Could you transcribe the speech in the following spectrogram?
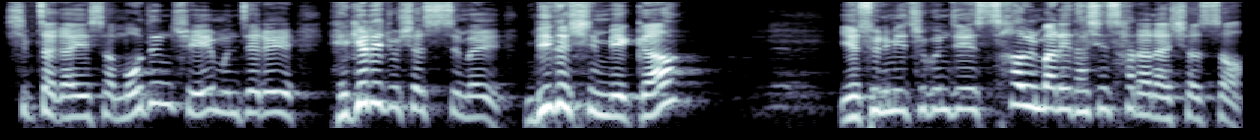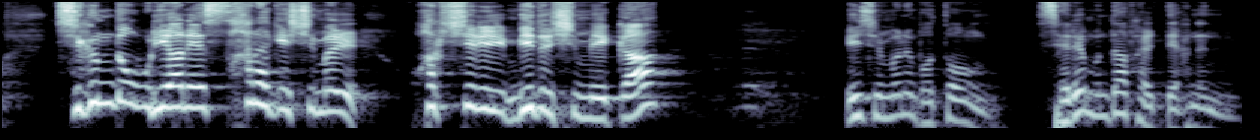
십자가에서 모든 죄의 문제를 해결해 주셨음을 믿으십니까? 예수님이 죽은 지 사흘 만에 다시 살아나셔서 지금도 우리 안에 살아계심을 확실히 믿으십니까? 이 질문은 보통 세례문답할 때 하는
